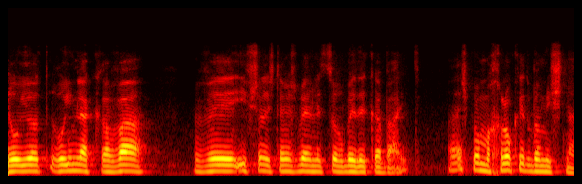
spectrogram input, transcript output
ראויות, ראויים להקרבה ואי אפשר להשתמש בהם לצורך בדק הבית. יש פה מחלוקת במשנה.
